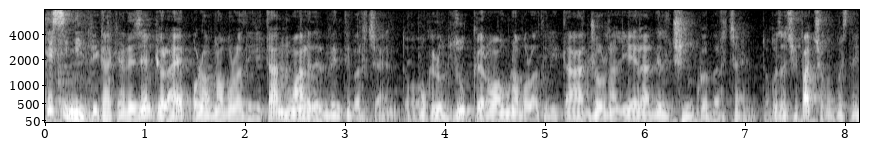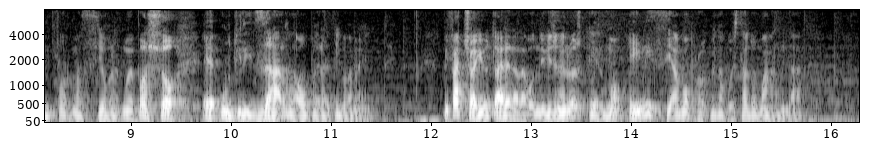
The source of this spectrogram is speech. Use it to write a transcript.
Che significa che ad esempio la Apple ha una volatilità annuale del 20% o che lo zucchero ha una volatilità giornaliera del 5%? Cosa ci faccio con questa informazione? Come posso eh, utilizzarla operativamente? Mi faccio aiutare dalla condivisione dello schermo e iniziamo proprio da questa domanda.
